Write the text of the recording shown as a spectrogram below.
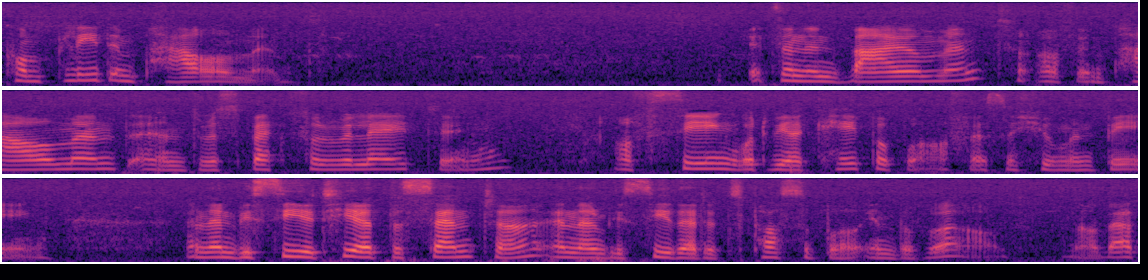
complete empowerment. It's an environment of empowerment and respectful relating, of seeing what we are capable of as a human being. And then we see it here at the center, and then we see that it's possible in the world. Now that,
